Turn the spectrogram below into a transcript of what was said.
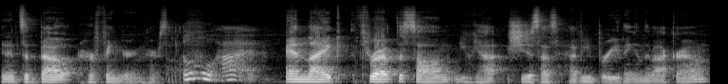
and it's about her fingering herself. Oh, hot. And like throughout the song, you got she just has heavy breathing in the background,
